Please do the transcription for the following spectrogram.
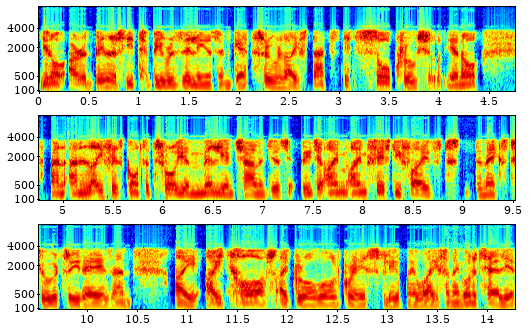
you know, our ability to be resilient and get through life, that's, it's so crucial, you know, and, and life is going to throw you a million challenges. PJ, I'm, I'm 55 the next two or three days, and I, I thought I'd grow old gracefully with my wife, and I'm going to tell you,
